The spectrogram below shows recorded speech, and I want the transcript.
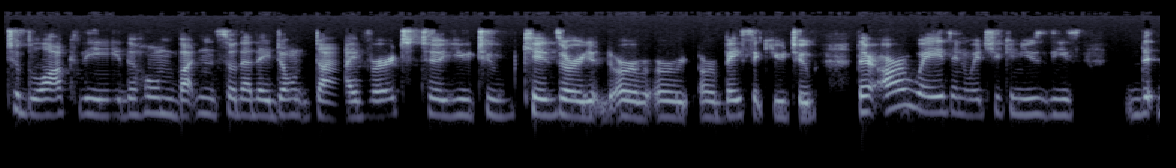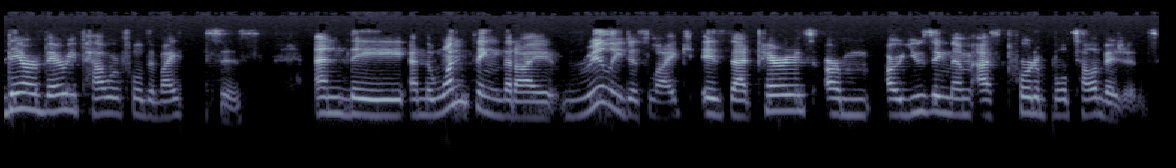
to block the the home button so that they don't divert to YouTube Kids or or or, or basic YouTube. There are ways in which you can use these. They are very powerful devices. And they and the one thing that i really dislike is that parents are are using them as portable televisions.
